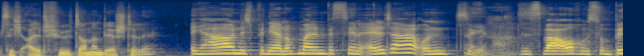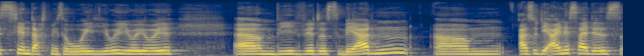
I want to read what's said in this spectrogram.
sich alt fühlt dann an der Stelle. ja, und ich bin ja noch mal ein bisschen älter und das war auch so ein bisschen, dachte mir so, ui, ui, ui, ui, ähm, wie wird es werden? Ähm, also die eine Seite ist,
